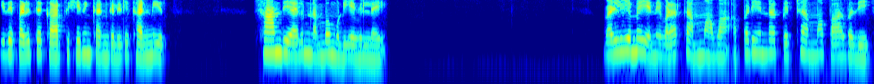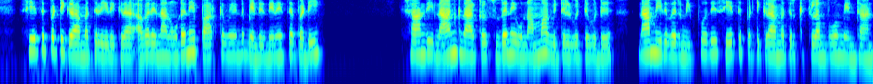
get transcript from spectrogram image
இதை படித்த கார்த்திகேயனின் கண்களில் கண்ணீர் சாந்தியாலும் நம்ப முடியவில்லை. வள்ளியம்மை என்னை வளர்த்த அம்மாவா? அப்படியென்றால் பெற்ற அம்மா பார்வதி. சேத்துப்பட்டி கிராமத்தில் இருக்கிறார் அவரை நான் உடனே பார்க்க வேண்டும் என்று நினைத்தபடி சாந்தி நான்கு நாட்கள் சுதனை உன் அம்மா வீட்டில் விட்டுவிடு. நாம் இருவரும் இப்போதே சேத்துப்பட்டி கிராமத்திற்கு கிளம்புவோம் என்றான்.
